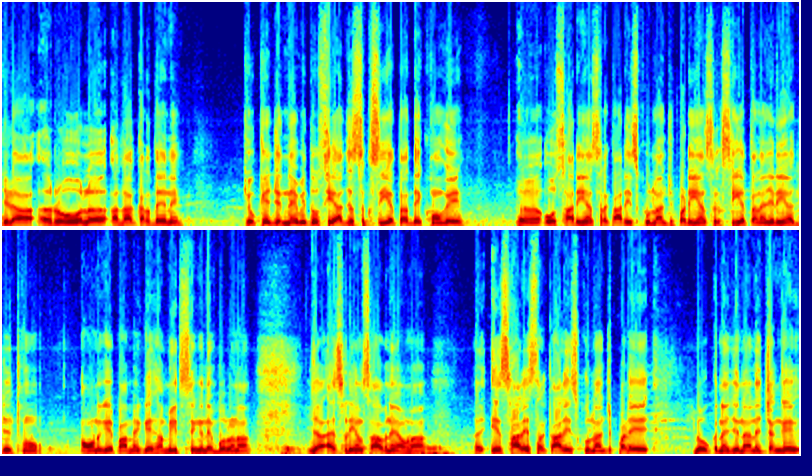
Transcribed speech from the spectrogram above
ਜਿਹੜਾ ਰੋਲ ਅਦਾ ਕਰਦੇ ਨੇ। ਕਿਉਂਕਿ ਜਿੰਨੇ ਵੀ ਤੁਸੀਂ ਅੱਜ ਸ਼ਖਸੀਅਤਾਂ ਦੇਖੋਗੇ ਉਹ ਸਾਰੀਆਂ ਸਰਕਾਰੀ ਸਕੂਲਾਂ 'ਚ ਪੜ੍ਹੀਆਂ ਸ਼ਖਸੀਅਤਾਂ ਨੇ ਜਿਹੜੀਆਂ ਅੱਜ ਇੱਥੋਂ ਆਉਣਗੇ। ਭਾਵੇਂ ਕਿ ਹਮੀਦ ਸਿੰਘ ਨੇ ਬੋਲਣਾ ਜਾਂ ਐਸਡੀਐਮ ਸਾਹਿਬ ਨੇ ਆਉਣਾ। ਇਹ ਸਾਰੇ ਸਰਕਾਰੀ ਸਕੂਲਾਂ 'ਚ ਪੜ੍ਹੇ ਲੋਕ ਨੇ ਜਿਨ੍ਹਾਂ ਨੇ ਚੰਗੇ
